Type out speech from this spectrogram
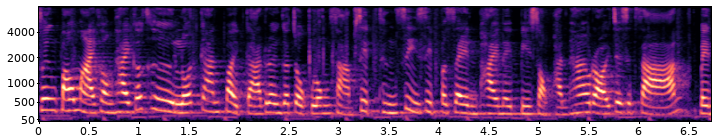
ซึ่งเป้าหมายของไทยก็คือลดการปล่อยก๊าซเรือนกระจกลง 30-40%ภายในปี 2573 เป็น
